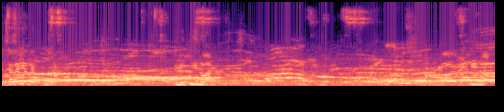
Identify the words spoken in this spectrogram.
ये चले गए देख पूजा ये तीन बार तीन बार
